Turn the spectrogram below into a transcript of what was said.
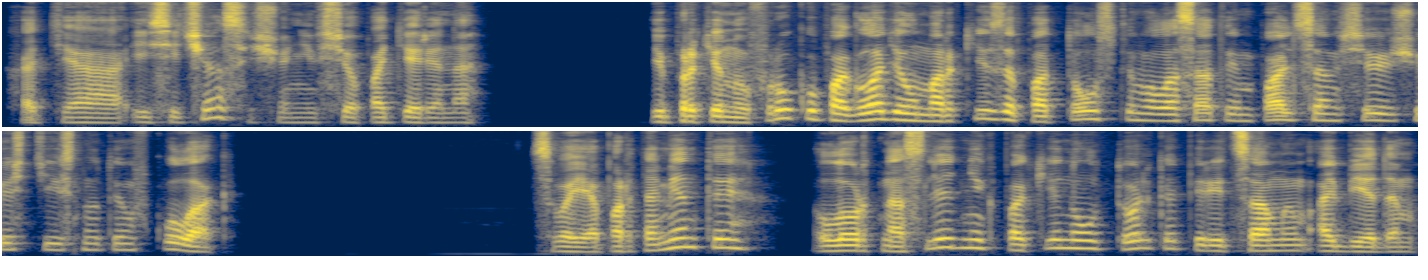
«Хотя и сейчас еще не все потеряно» и, протянув руку, погладил маркиза по толстым волосатым пальцам, все еще стиснутым в кулак. Свои апартаменты лорд-наследник покинул только перед самым обедом.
